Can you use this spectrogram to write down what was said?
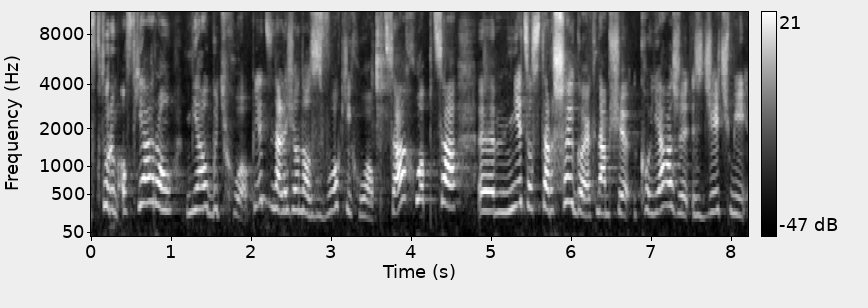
w którym ofiarą miał być chłopiec. Znaleziono zwłoki chłopca, chłopca nieco starszego, jak nam się kojarzy z dziećmi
